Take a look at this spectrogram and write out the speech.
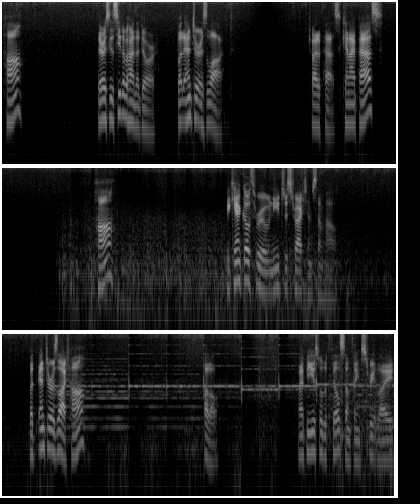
Huh? There is a casino behind the door, but enter is locked. Try to pass. Can I pass? Huh? We can't go through. Need to distract him somehow. But enter is locked, huh? Puddle. Might be useful to fill something. Street light.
